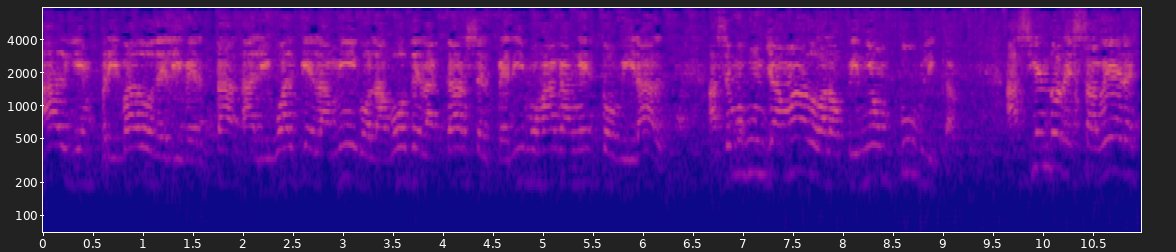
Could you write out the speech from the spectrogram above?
alguien privado de libertad, al igual que el amigo, la voz de la cárcel, pedimos hagan esto viral. Hacemos un llamado a la opinión pública, haciéndoles saber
